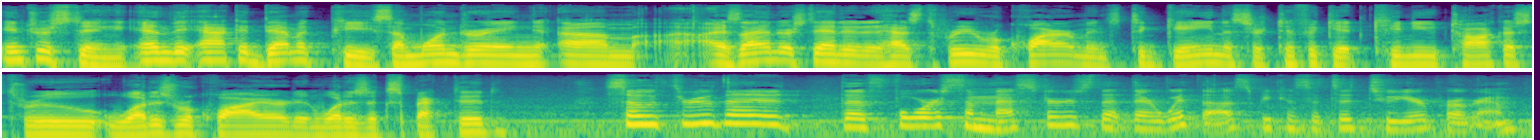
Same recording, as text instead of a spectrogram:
Interesting. And the academic piece, I'm wondering, um, as I understand it, it has three requirements to gain a certificate. Can you talk us through what is required and what is expected? So, through the, the four semesters that they're with us, because it's a two year program,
